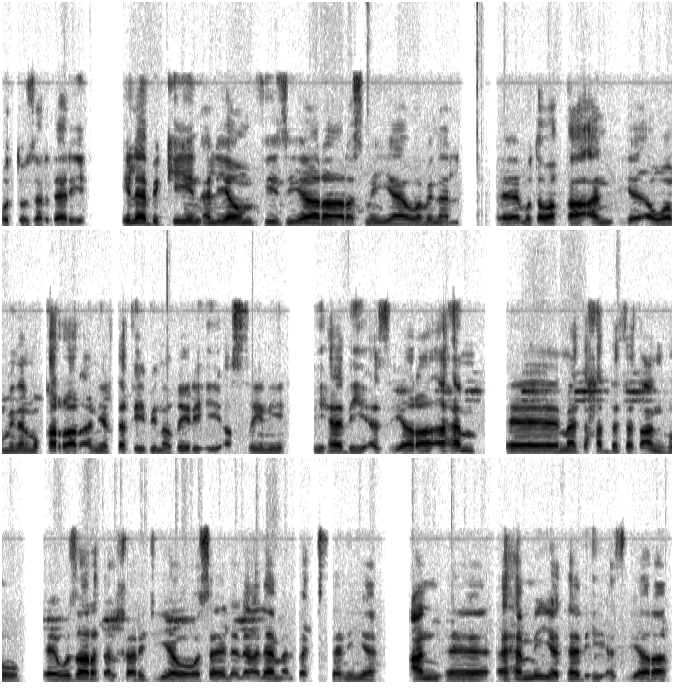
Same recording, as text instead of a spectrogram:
بوتو زرداري إلى بكين اليوم في زيارة رسمية ومن المتوقع أن أو من المقرر أن يلتقي بنظيره الصيني في هذه الزيارة. أهم ما تحدثت عنه وزارة الخارجية ووسائل الإعلام الباكستانية عن أهمية هذه الزيارة.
